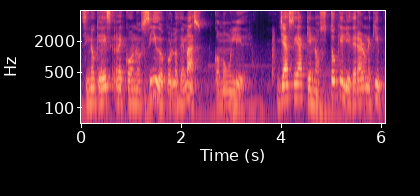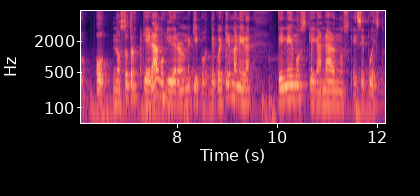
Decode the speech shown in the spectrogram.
sino que es reconocido por los demás como un líder. Ya sea que nos toque liderar un equipo o nosotros queramos liderar un equipo, de cualquier manera, tenemos que ganarnos ese puesto.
